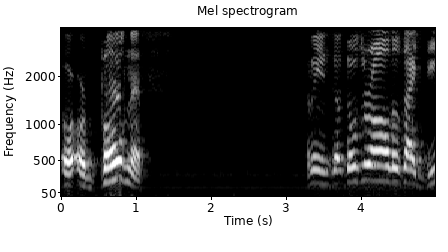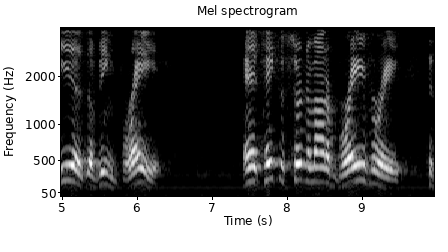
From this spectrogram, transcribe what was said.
or, or boldness I mean, th- those are all those ideas of being brave. And it takes a certain amount of bravery to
